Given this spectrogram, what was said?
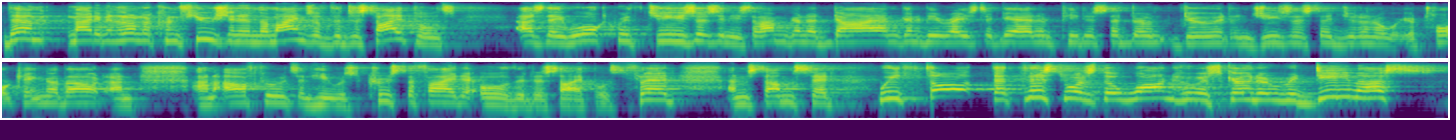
there might have been a lot of confusion in the minds of the disciples as they walked with Jesus and he said, I'm going to die, I'm going to be raised again. And Peter said, Don't do it. And Jesus said, You don't know what you're talking about. And, and afterwards, and he was crucified, all the disciples fled. And some said, We thought that this was the one who was going to redeem us,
